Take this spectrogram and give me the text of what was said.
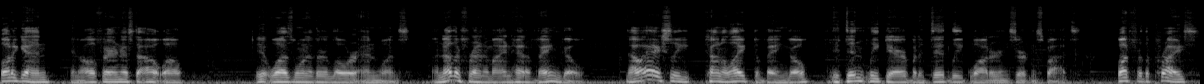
but again, in all fairness to Outwell, it was one of their lower end ones. Another friend of mine had a Vango. Now, I actually kind of liked the Vango. It didn't leak air, but it did leak water in certain spots. But for the price,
